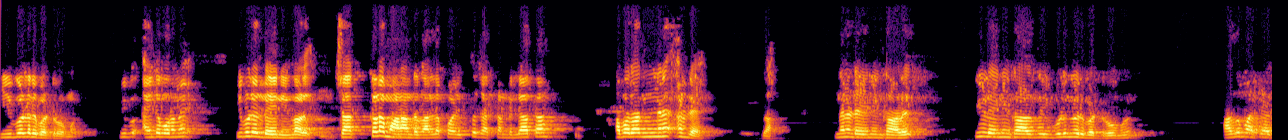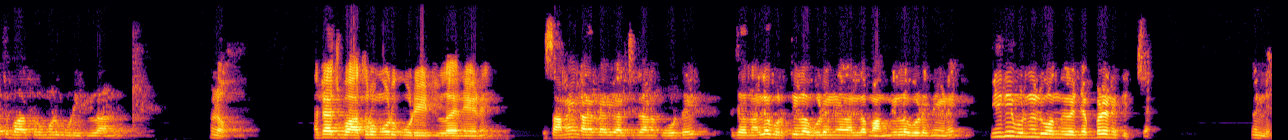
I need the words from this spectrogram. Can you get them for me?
ഇവിടെ ഒരു ബെഡ്റൂം അതിന്റെ പുറമെ ഇവിടെ ഡൈനിങ് ഹാൾ ചക്കട നല്ല പഴുത്ത ചക്ക ഉണ്ട്. ഇല്ലാത്ത? അപ്പൊ അതങ്ങനെ അല്ലേ? ഇതാ ഇങ്ങനെ ഡൈനിങ് ഹാൾ ഈ ഡൈനിങ് ഹാളിൽ നിന്ന് ഇവിടുന്ന് ഒരു ബെഡ്റൂം അതും അറ്റാച്ച് ബാത്റൂമോട് കൂടിയിട്ടുള്ളതാണ്. ആണോ? അറ്റാച്ച് ബാത്റൂമോട് കൂടിയിട്ടുള്ളത് തന്നെയാണ്. സമയം കളയേണ്ട വിചാരിച്ചിട്ടാണ് കൂടുതൽ. ഇത് നല്ല വൃത്തിയുള്ള വീട് തന്നെയാണ്. നല്ല ഭംഗിയുള്ള വീട് തന്നെയാണ്. ഇനി ഇവിടുന്ന് വന്നു കഴിഞ്ഞാൽ ഇവിടെയാണ് കിച്ചൺ അല്ലേ.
